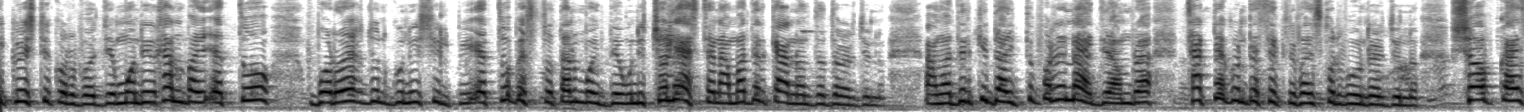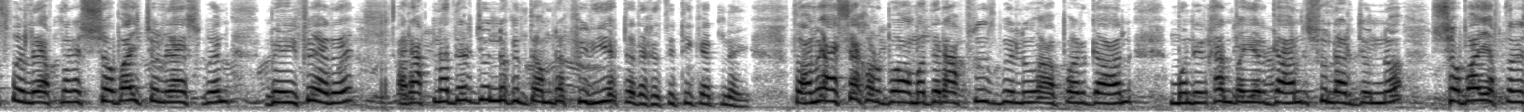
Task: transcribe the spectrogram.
রিকোয়েস্টই করব যে মনির খান ভাই এত বড় একজন গুণী শিল্পী, এত ব্যস্ততার মধ্যে উনি চলে আসছেন আমাদেরকে আনন্দ দেওয়ার জন্য। আমাদের কি দায়িত্ব পড়ে না যে আমরা চারটে ঘণ্টা স্যাক্রিফাইস করব ওনার জন্য? সব কাজ পেলে আপনারা সবাই চলে আসবেন বেইফেয়ারে আর আপনাদের জন্য কিন্তু আমরা ফ্রি একটা রেখেছি টিকিট নেই। তো আমি আশা করব আমাদের আফরুজ বেলু আপার গান, মনির খান ভাইয়ের গান শোনার জন্য সবাই আপনারা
